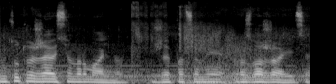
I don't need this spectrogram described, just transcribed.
Ну тут вже все нормально. Вже пацани розважаються.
